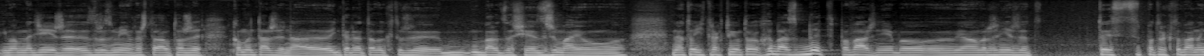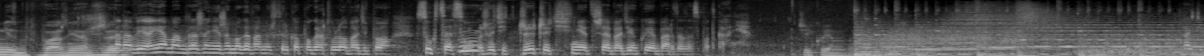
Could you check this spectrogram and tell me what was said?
i mam nadzieję, że zrozumieją też to autorzy komentarzy na, internetowych, którzy bardzo się zrzymają na to i traktują to chyba zbyt poważnie, bo ja mam wrażenie, że to jest potraktowane niezbyt poważnie. Że, Panowie, a ja mam wrażenie, że mogę wam już tylko pogratulować, bo sukcesu życzyć, życzyć nie trzeba. Dziękuję bardzo za spotkanie. Dziękujemy bardzo. Chodźcie.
